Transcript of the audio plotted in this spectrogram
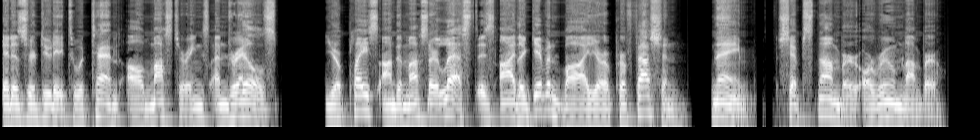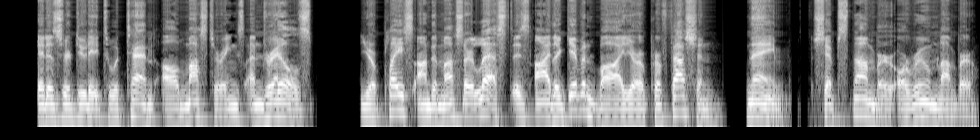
It is your duty to attend all musterings and drills. Your place on the muster list is either given by your profession, name, ship's number or room number. It is your duty to attend all musterings and drills. Your place on the muster list is either given by your profession, name, ship's number or room number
